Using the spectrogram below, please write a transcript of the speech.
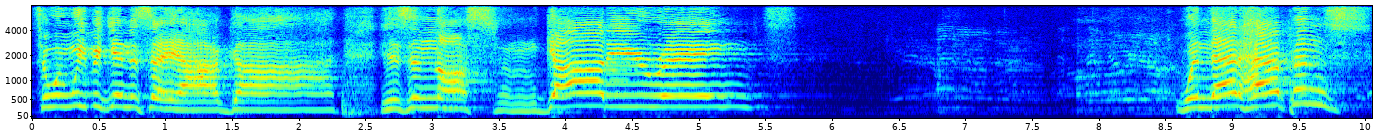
So when we begin to say, Our God is an awesome God, he reigns. When that happens,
